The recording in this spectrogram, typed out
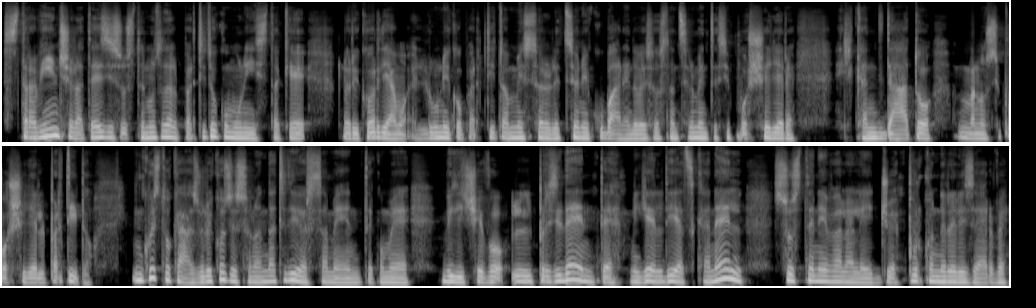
stravince la tesi sostenuta dal Partito Comunista che, lo ricordiamo, è l'unico partito ammesso alle elezioni cubane dove sostanzialmente si può scegliere il candidato ma non si può scegliere il partito. In questo caso le cose sono andate diversamente, come vi dicevo, il presidente Miguel Díaz Canel sosteneva la legge, pur con delle riserve,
